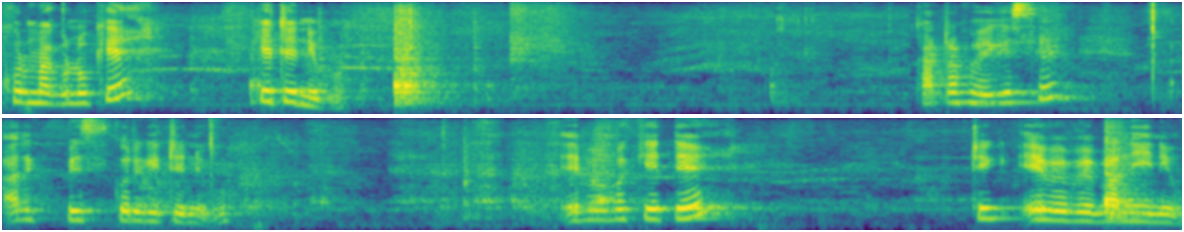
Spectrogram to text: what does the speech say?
খুরমাগুলোকে কেটে নিব। কাটা হয়ে গেছে। আরেক পিস করে কেটে নেব। এভাবে কেটে ঠিক এভাবে বানিয়ে নেব।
